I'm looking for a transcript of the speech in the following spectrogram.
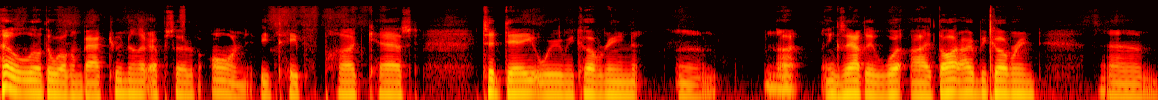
Hello, and welcome back to another episode of On the Table podcast. Today we're going to be covering um, not exactly what I thought I'd be covering, um,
